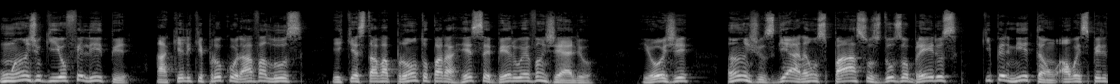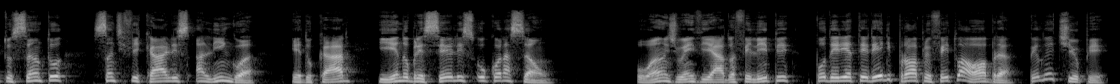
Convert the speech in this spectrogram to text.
Um anjo guiou Felipe, aquele que procurava a luz e que estava pronto para receber o Evangelho. E hoje, anjos guiarão os passos dos obreiros que permitam ao Espírito Santo santificar-lhes a língua, educar e enobrecer-lhes o coração. O anjo enviado a Felipe poderia ter ele próprio feito a obra, pelo etíope.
